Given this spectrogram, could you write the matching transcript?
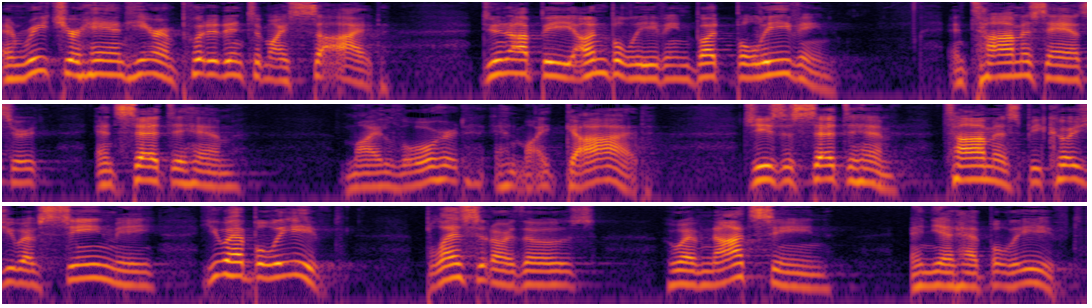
and reach your hand here and put it into my side. Do not be unbelieving, but believing. And Thomas answered and said to him, My Lord and my God. Jesus said to him, Thomas, because you have seen me, you have believed. Blessed are those who have not seen and yet have believed.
